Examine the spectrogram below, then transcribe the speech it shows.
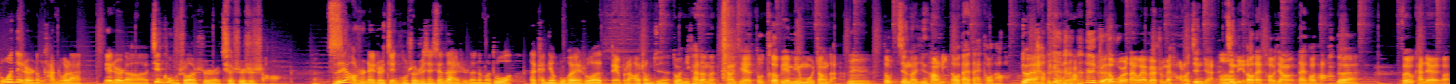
不过那阵儿能看出来，那阵儿的监控设施确实是少。只要是那阵儿监控设施像现在似的那么多，那肯定不会说逮不着张军。对，你看他们抢劫都特别明目张胆，嗯，都进了银行里头再戴头套，对啊？对都不是在外边准备好了进去，嗯进里头戴套枪戴头套。对。所以我看这个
